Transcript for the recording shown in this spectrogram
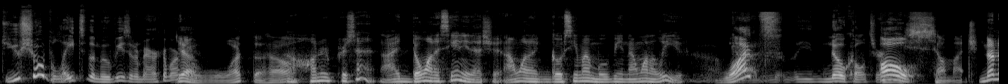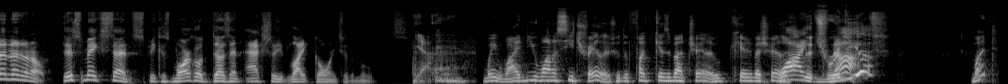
Do you show up late to the movies in America, Mark? Yeah, what the A hell? hundred percent. I don't want to see any of that shit. I want to go see my movie and I want to leave. Oh, what? No culture. Oh. So much. No, no, no, no, no. This makes sense because Marco doesn't actually like going to the movies. Yeah. Wait, why do you want to see trailers? Who the fuck cares about trailers? Who cares about trailers? Why The trivia? not? What?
